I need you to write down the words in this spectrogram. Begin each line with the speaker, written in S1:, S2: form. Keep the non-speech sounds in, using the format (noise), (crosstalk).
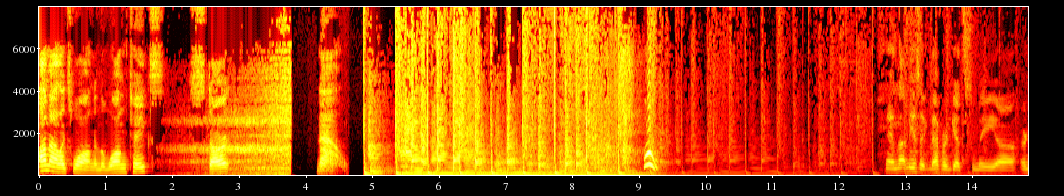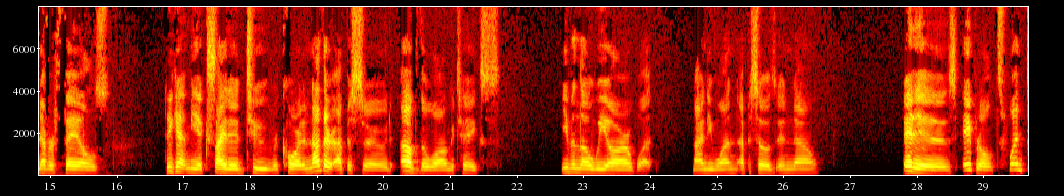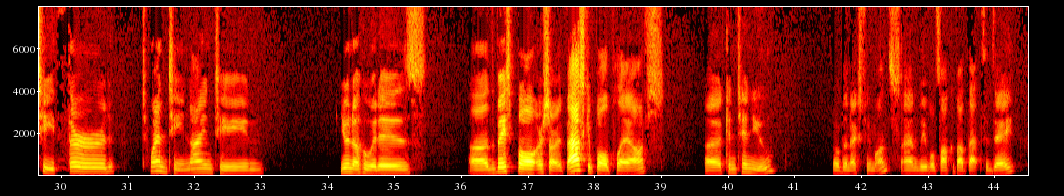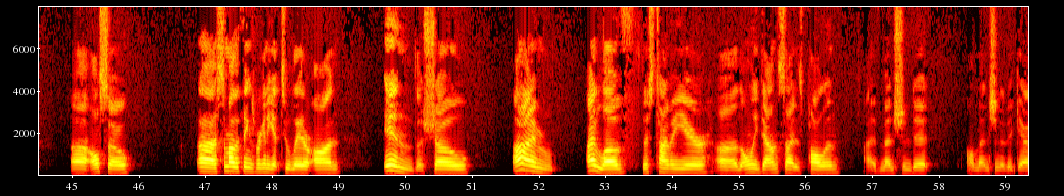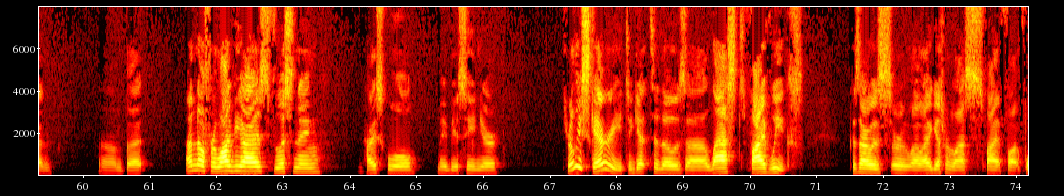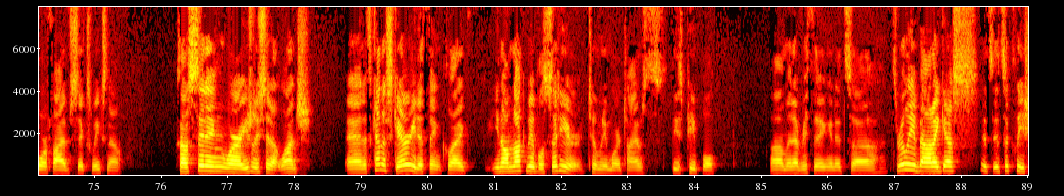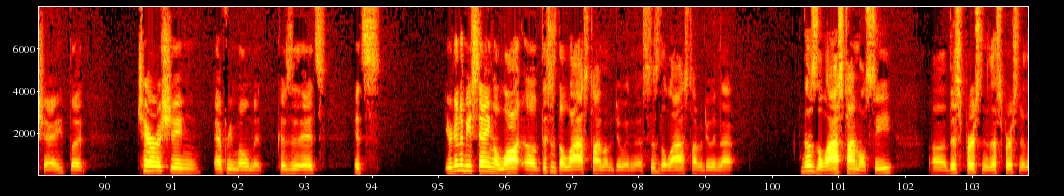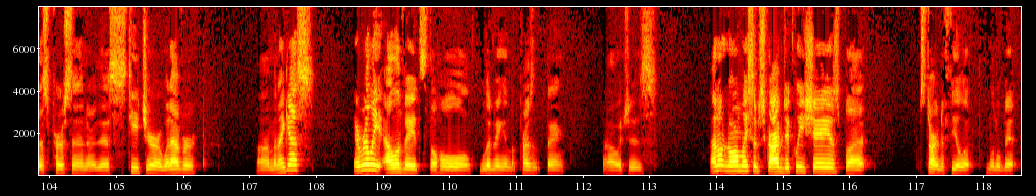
S1: I'm Alex Wong, and the Wong takes start now. Woo! Man, that music never gets me, uh, or never fails to get me excited to record another episode of the Wong takes. Even though we are, what, 91 episodes in now? It is April 23rd, 2019. You know who it is. Uh, the baseball, or sorry, basketball playoffs uh, continue over the next few months, and we will talk about that today. Uh, also, uh, some other things we're going to get to later on in the show. I'm I love this time of year. Uh, the only downside is pollen. I've mentioned it. I'll mention it again. Um, but I don't know, for a lot of you guys listening, high school, maybe a senior, it's really scary to get to those uh, last five weeks. Because I was, or well, I guess from the last five, four, five, six weeks now. Because I was sitting where I usually sit at lunch, and it's kind of scary to think, like, you know, I'm not going to be able to sit here too many more times. These people um, and everything, and it's uh, it's really about, I guess, it's it's a cliche, but cherishing every moment because it's it's you're going to be saying a lot of this is the last time I'm doing this. This is the last time I'm doing that. This is the last time I'll see uh, this person, this person, or this person, or this teacher, or whatever. Um, and I guess it really elevates the whole living in the present thing, uh, which is I don't normally subscribe to cliches, but I'm starting to feel it a little bit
